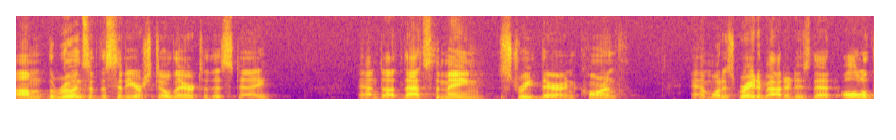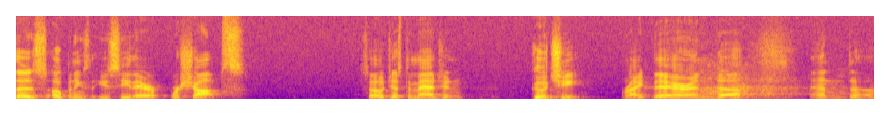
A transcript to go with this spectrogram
Um, the ruins of the city are still there to this day. And uh, that's the main street there in Corinth. And what is great about it is that all of those openings that you see there were shops. So just imagine Gucci right there, and, uh, and uh,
